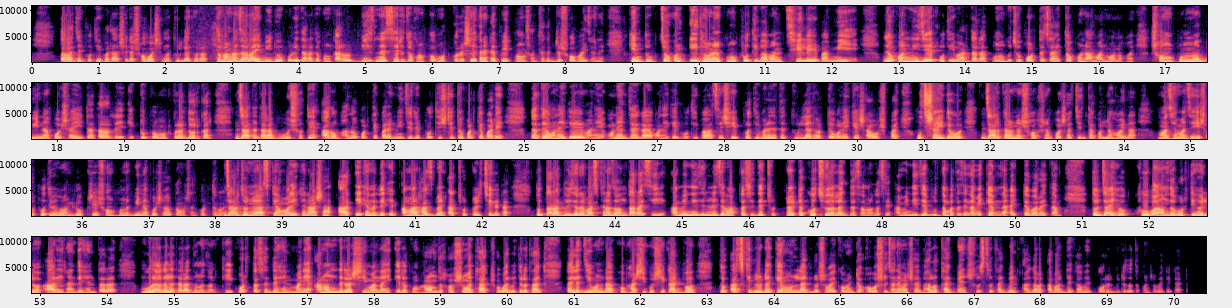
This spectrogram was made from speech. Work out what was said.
তারা যে প্রতিভাটা সেটা সবার সামনে তুলে ধরা। তবে আমরা যারাই ভিডিও করি, তারা যখন কারোর বিজনেসের যখন প্রমোট করে, সেখানে একটা পেড প্রমোশন থাকে যেটা সবাই জানে। কিন্তু যখন এই ধরনের কোনো প্রতিভাবান ছেলে বা মেয়ে যখন নিজের প্রতিভার দ্বারা কোনো কিছু করতে চায়, তখন আমার মনে হয় সম্পূর্ণ বিনা পয়সায় এটা তারা একটু প্রমোট করা দরকার। যাতে তারা ভবিষ্যতে আরও ভালো করতে পারে, নিজের প্রতিষ্ঠিত করতে পারে। যাতে অনেকে মানে অনেক জায়গায় অনেকের প্রতিভা আছে, সেই প্রতিভাটা যাতে তুলে ধরতে অনেকে সাহস পায়, উৎসাহিত হয়, যার কারণে সবসময় পয়সার চিন্তা করলে হয় না। মাঝে মাঝে এসব প্রতিভাবান লোককে সম্পূর্ণ বিনা পয়সায় প্রমোশন করতে হয়। যার জন্য আজকে আমার এখানে আসা, আর এখানে দেখেন, আমার হাজবেন্ড আর ছোট্ট ছেলেটা। তো তারা দুইজনের মাঝখানে যখন দাঁড়াইছি, আমি নিজে নিজে ভাবতেছি যে ছোট্ট একটা কচুয়া লাগতেছে আমার কাছে। আমি নিজে বুঝতে পারতেছি আমি কেমনে হাইটটা বাড়াইতাম। তো যাই হোক, খুব আনন্দ ভর্তি হইল। আর এখানে দেখেন তারা বুড়া গেলে তারা দুজন কি করতেছে দেখেন। মানে আনন্দের আর সীমা নাই, এরকম আনন্দ সবসময় থাক, সবার ভিতরে থাক, তাইলে জীবনটা খুব হাসি খুশি কাটবো। তো আজকের ভিডিওটা কেমন লাগল সবাই কমেন্টে অবশ্যই জানাবেন। সবাই ভালো থাকবেন, সুস্থ থাকবেন। আবার দেখা হবে পরের ভিডিও ততক্ষণ সবাইকে টাটা।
